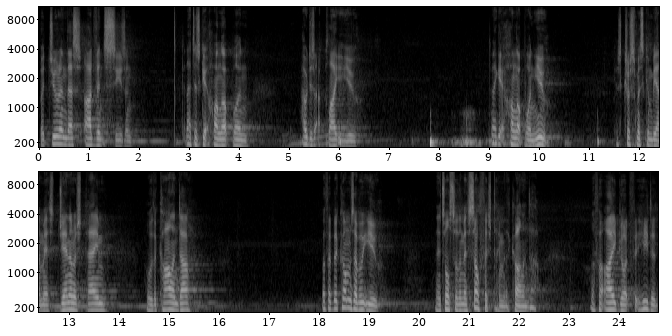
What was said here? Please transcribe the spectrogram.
But during this Advent season, can I just get hung up on how does it apply to you? Can I get hung up on you? Because Christmas can be a most generous time with the calendar. But if it becomes about you, then it's also the most selfish time of the calendar. If I got what he did,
